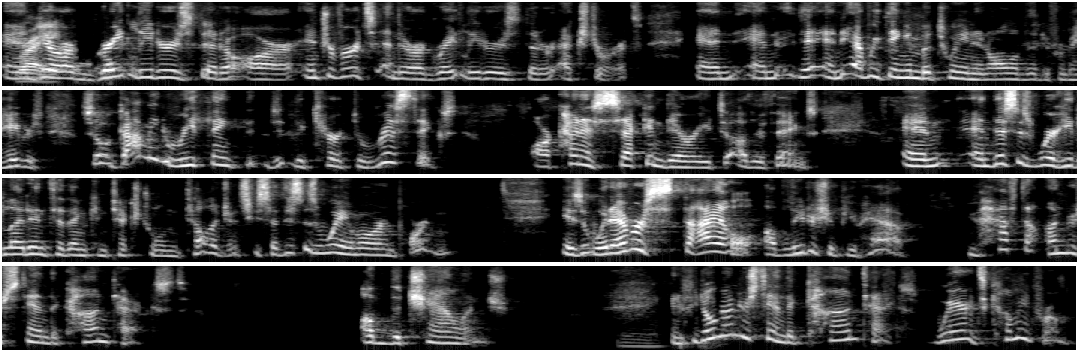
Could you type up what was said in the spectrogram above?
And right. there are great leaders that are introverts, and there are great leaders that are extroverts, and and and everything in between, and all of the different behaviors. So it got me to rethink the, the characteristics are kind of secondary to other things, and and this is where he led into then contextual intelligence. He said this is way more important. Is whatever style of leadership you have, you have to understand the context of the challenge Mm. And if you don't understand the context, where it's coming from,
